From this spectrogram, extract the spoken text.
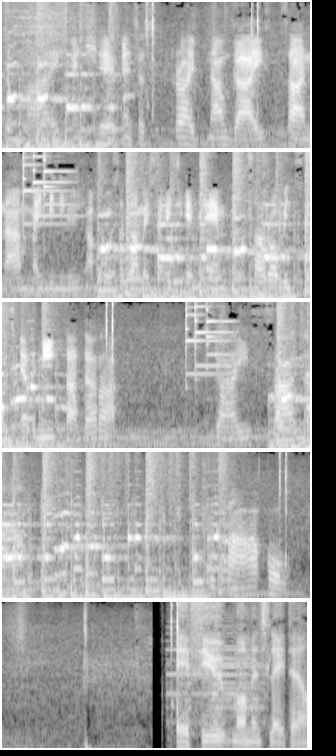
Like and share and subscribe now guys. Sana may binili ako sa damay sa H&M sa Robinson's Ermita. Tara. Guys, sana punta ako. A few moments later.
